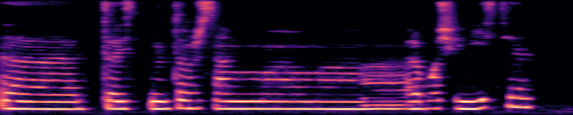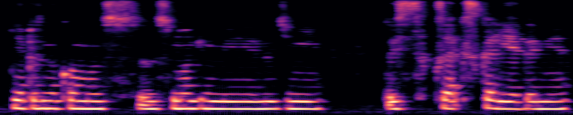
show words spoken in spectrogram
Э, то есть на том же самом э, рабочем месте я познакомилась с многими людьми, то есть с коллегами,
